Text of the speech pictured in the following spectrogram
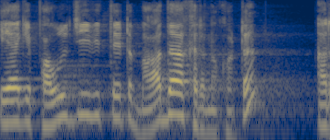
එයාගේ පෞල් ජීවිතයට බාධා කරනකොට අර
